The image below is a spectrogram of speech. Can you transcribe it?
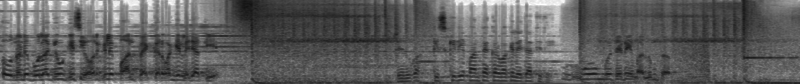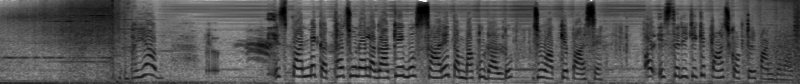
तो उन्होंने बोला कि वो किसी और के लिए पान पैक करवा के ले जाती है। रेणुका किसके लिए पान पैक करवा के ले जाती थी? वो मुझे नहीं मालूम था। भैया इस पान में कत्था चूना लगा के वो सारे तंबाकू डाल दो जो आपके पास है। और इस तरीके के पाँच कॉकटेल पान बना दो।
